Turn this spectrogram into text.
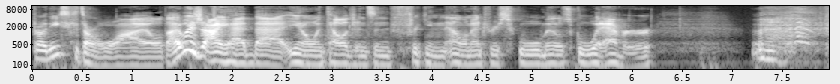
Bro, these kids are wild. I wish I had that, you know, intelligence in freaking elementary school, middle school, whatever.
